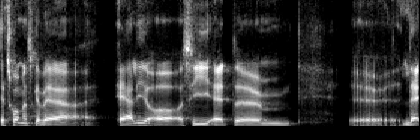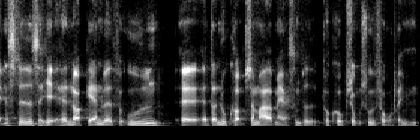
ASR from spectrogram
Jeg tror, man skal være ærlig og, og sige, at øh, øh, landets ledelse her havde nok gerne været for uden, øh, at der nu kom så meget opmærksomhed på korruptionsudfordringen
